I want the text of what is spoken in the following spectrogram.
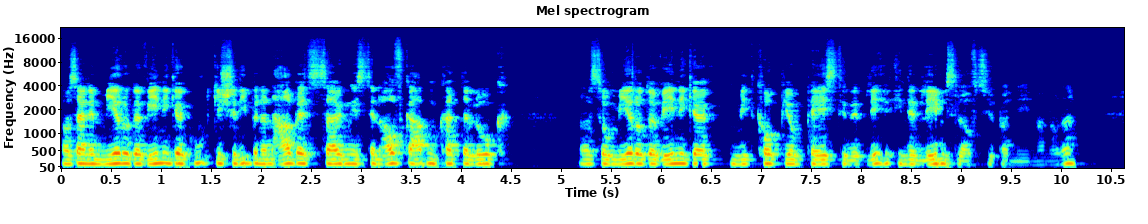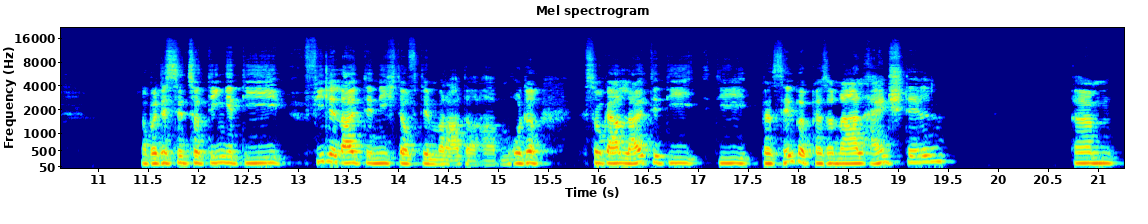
aus einem mehr oder weniger gut geschriebenen Arbeitszeugnis den Aufgabenkatalog äh, so mehr oder weniger mit Copy und Paste in den, in den Lebenslauf zu übernehmen, oder? Aber das sind so Dinge, die viele Leute nicht auf dem Radar haben. Oder sogar Leute, die, die selber Personal einstellen, ähm,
